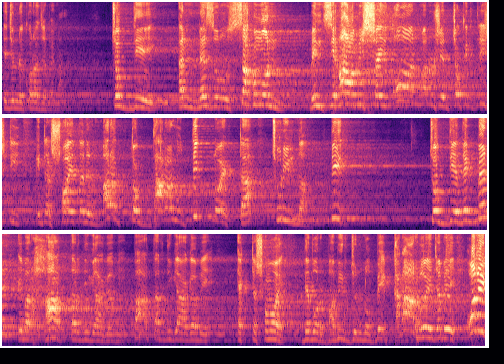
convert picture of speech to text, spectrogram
এজন্য করা যাবে না। চোখ দিয়ে মিন মানুষের চোখের দৃষ্টি, এটা শয়তানের মারাত্মক ধারালো তীক্ষ্ণ একটা ছুরির নাম। তীর চোখ দিয়ে দেখবেন, এবার হাত তার দিকে আগাবে, পা তার দিকে আগাবে। একটা সময় দেবর ভাবির জন্য বেকার হয়ে যাবে। অনেক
